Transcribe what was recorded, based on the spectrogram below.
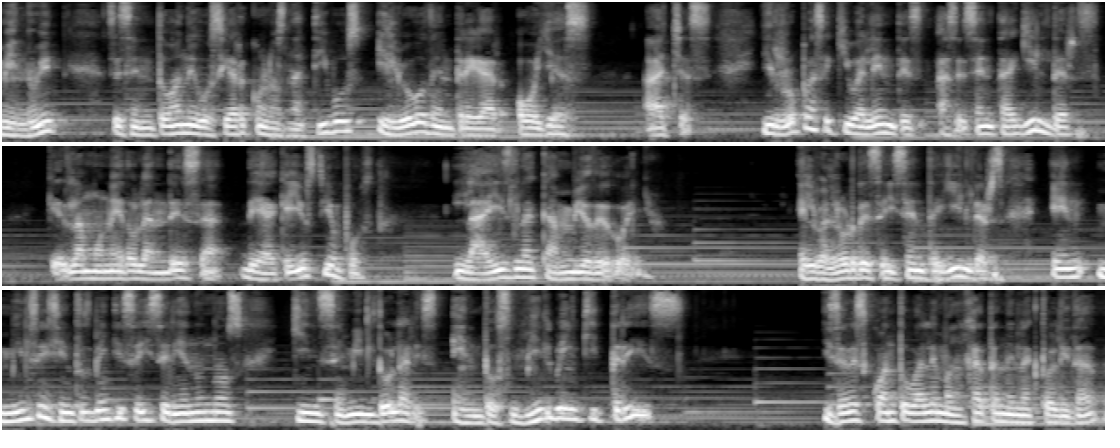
Minuit se sentó a negociar con los nativos y luego de entregar ollas, hachas y ropas equivalentes a 60 guilders, que es la moneda holandesa de aquellos tiempos, la isla cambió de dueño. El valor de 60 guilders en 1626 serían unos 15 mil dólares en 2023. ¿Y sabes cuánto vale Manhattan en la actualidad?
